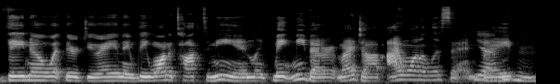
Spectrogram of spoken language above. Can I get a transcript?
they know what they're doing and they, they want to talk to me and like make me better at my job. I want to listen, Yeah. right? Mhm.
